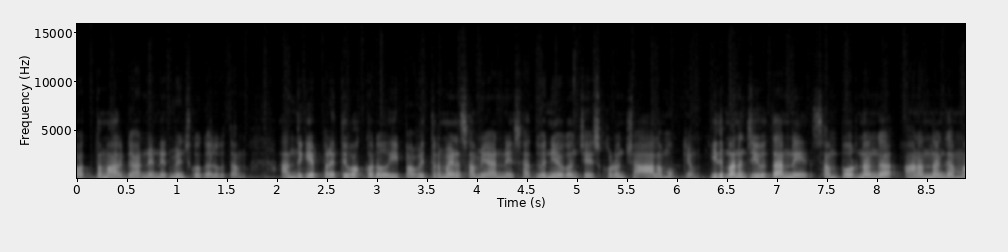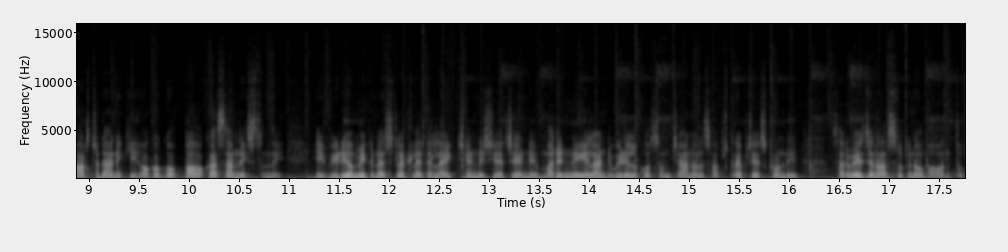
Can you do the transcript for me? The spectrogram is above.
కొత్త మార్గాన్ని నిర్మించుకోగలుగుతాం. అందుకే ప్రతి ఒక్కరూ ఈ పవిత్రమైన సమయాన్ని సద్వినియోగం చేసుకోవడం చాలా ముఖ్యం. ఇది మన జీవితాన్ని సంపూర్ణంగా ఆనందంగా మార్చడానికి ఒక గొప్ప అవకాశాన్ని ఇస్తుంది. ఈ వీడియో మీకు నచ్చినట్లయితే లైక్ చేయండి షేర్ చేయండి. మరిన్ని ఇలాంటి వీడియోల కోసం ఛానల్ సబ్స్క్రైబ్ చేసుకోండి. సర్వేజన సుఖినోభవంతు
